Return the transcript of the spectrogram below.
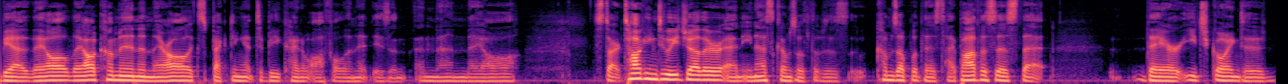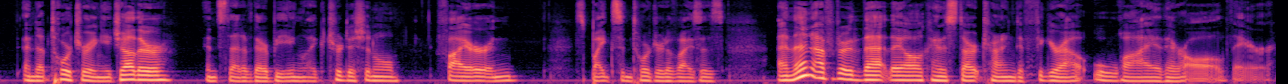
yeah they all they all come in and they're all expecting it to be kind of awful and it isn't and then they all start talking to each other and Ines comes with this comes up with this hypothesis that they're each going to end up torturing each other instead of there being like traditional fire and spikes and torture devices. And then after that, they all kind of start trying to figure out why they're all there.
